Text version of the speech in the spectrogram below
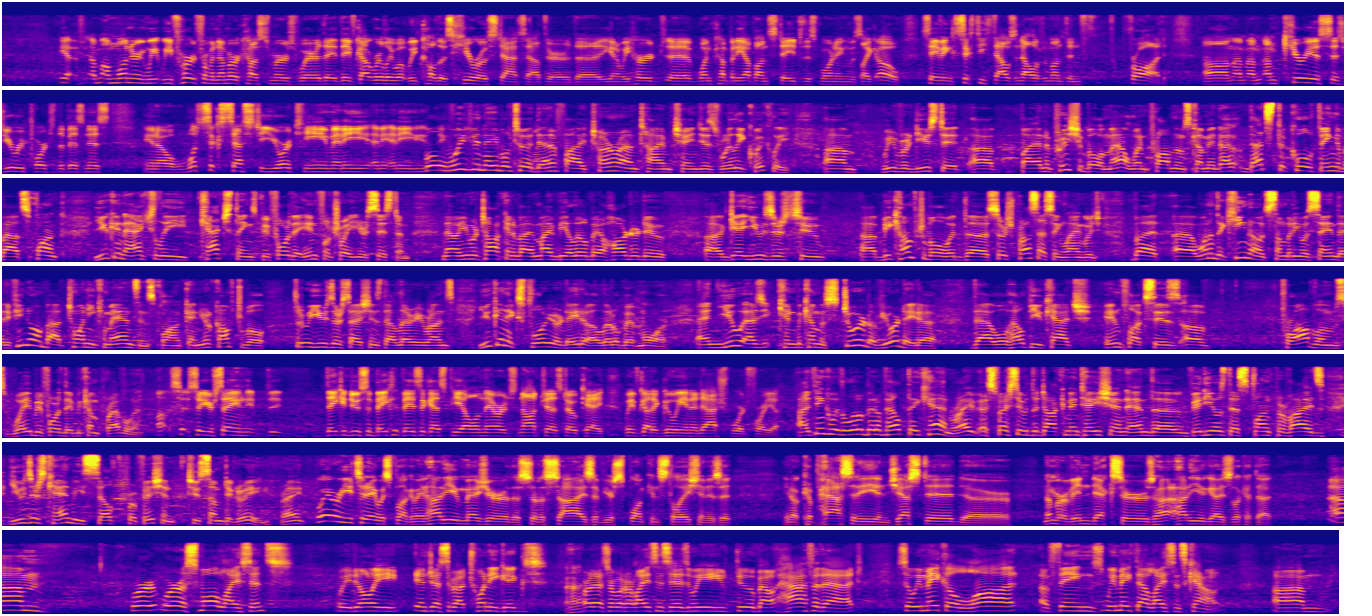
Yeah, I'm, wondering, we, we've heard from a number of customers where they, they've got really what we'd call those hero stats out there. The, you know, we heard uh, one company up on stage this morning was like, oh, saving $60,000 a month in fraud. Um, I'm, I'm, curious as you report to the business, you know, what success to your team, any, any, any Well, we've been able to identify turnaround time changes really quickly. Um, we've reduced it uh, by an appreciable amount when problems come in. That's the cool thing about Splunk. You can actually catch things before they infiltrate your system. Now, you were talking about it might be a little bit harder to uh, get users to uh, be comfortable with the search processing language, but uh, one of the keynotes, somebody was saying that if you know about 20 commands in Splunk and you're comfortable through user sessions that Larry runs, you can explore your data a little bit more. And you, as you can become a steward of your data, that will help you catch influxes of problems way before they become prevalent. Uh, so, so you're saying th- they can do some basic, basic SPL in there, it's not just, okay, we've got a GUI and a dashboard for you. I think with a little bit of help they can, right? Especially with the documentation and the videos that Splunk provides, users can be self-proficient to some degree, right? Where are you today with Splunk? I mean, how do you measure the sort of size of your Splunk installation? Is it, you know, capacity ingested or number of indexers? How, how do you guys look at that? Um, we're, we're a small license. We'd only ingest about 20 gigs, or that's what our license is, and we do about half of that. So we make a lot of things, we make that license count. Um,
